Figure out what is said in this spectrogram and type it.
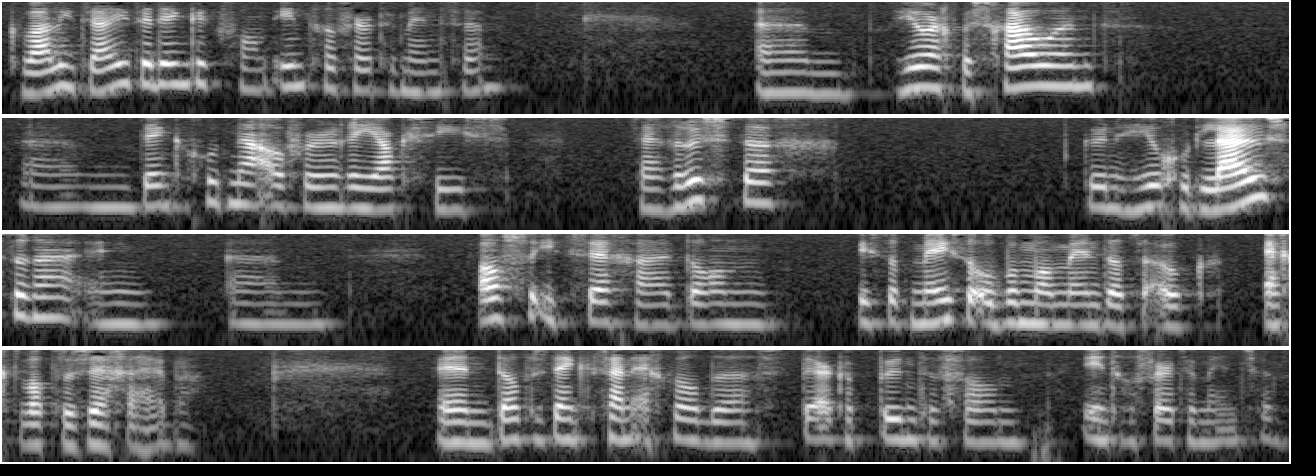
kwaliteiten, denk ik, van introverte mensen. Um, heel erg beschouwend. Um, denken goed na over hun reacties. Zijn rustig. Kunnen heel goed luisteren. En um, als ze iets zeggen, dan is dat meestal op een moment dat ze ook echt wat te zeggen hebben. En dat is denk ik, zijn echt wel de sterke punten van introverte mensen.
